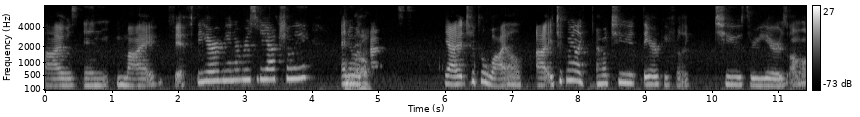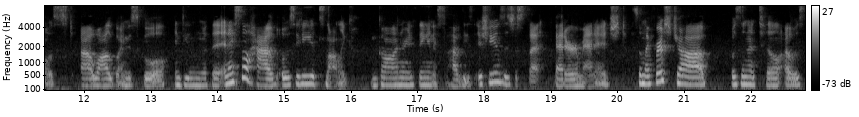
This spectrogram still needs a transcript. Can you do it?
I was in my fifth year of university, actually, and Oh, it was wow. yeah, it took a while. Uh, it took me like I went to therapy for like two, three years almost uh, while going to school and dealing with it. And I still have OCD. It's not like gone or anything, and I still have these issues. It's just that better managed. So my first job wasn't until I was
